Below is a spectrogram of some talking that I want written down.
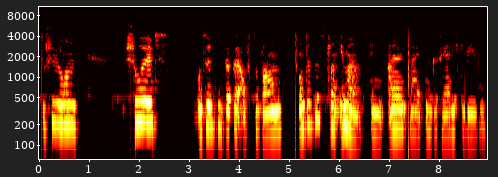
zu schüren, Schuld und Sündenböcke aufzubauen. Und das ist schon immer in allen Zeiten gefährlich gewesen.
